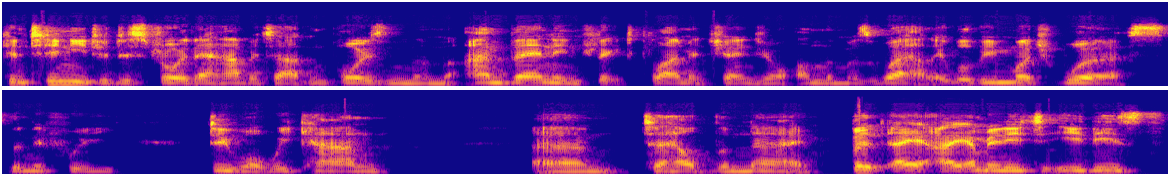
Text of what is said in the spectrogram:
continue to destroy their habitat and poison them and then inflict climate change on them as well. It will be much worse than if we do what we can um, to help them now. But I, I mean, it, it is,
